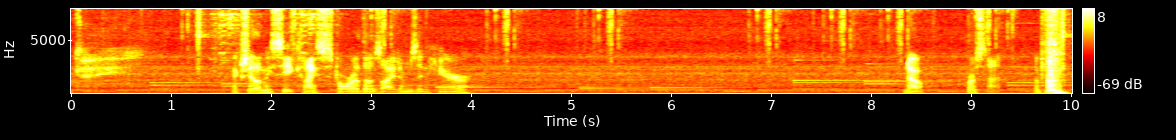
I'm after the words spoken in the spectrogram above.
Okay. Actually, let me see. Can I store those items in here? No, of course not.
